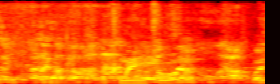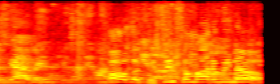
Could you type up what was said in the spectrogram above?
a clean toilet. Where's Gavin? Oh look, we see somebody we know.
